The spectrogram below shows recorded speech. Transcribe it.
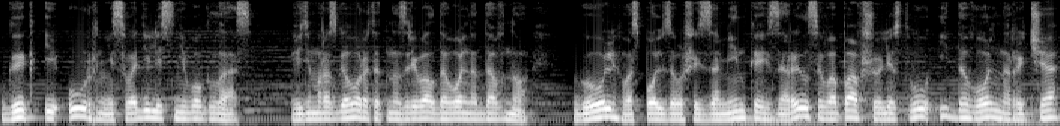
Гык и Ур не сводили с него глаз – Видимо, разговор этот назревал довольно давно. Гуль, воспользовавшись заминкой, зарылся в опавшую листву и, довольно рыча,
